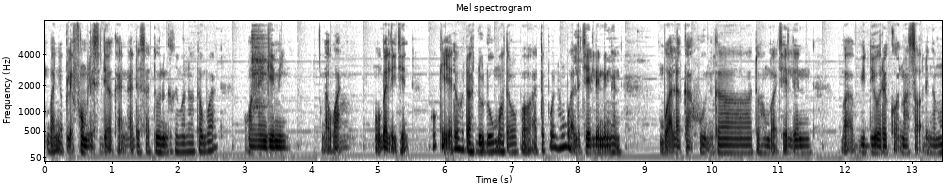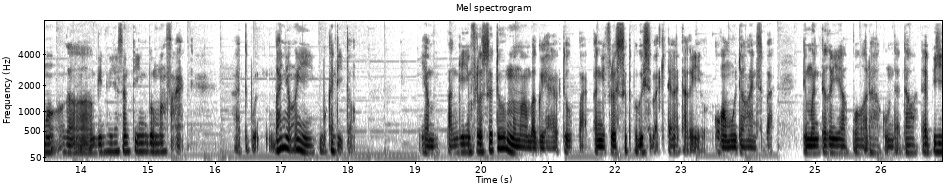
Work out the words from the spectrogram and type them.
banyak platform boleh sediakan. Ada satu negeri mana tak buat? Online gaming. Lawan mobile legend. Okey dah dah duduk rumah tak apa-apa. Ataupun hang buatlah challenge dengan buatlah kahun ke tu hang buat challenge buat video rekod masak dengan mak ke benda yang something bermanfaat. Ataupun banyak ni bukan TikTok yang panggil influencer tu memang bagus lah tu. Panggil influencer tu bagus sebab kita nak tarik orang muda kan sebab dia menteri apa dah aku tak tahu. Tapi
